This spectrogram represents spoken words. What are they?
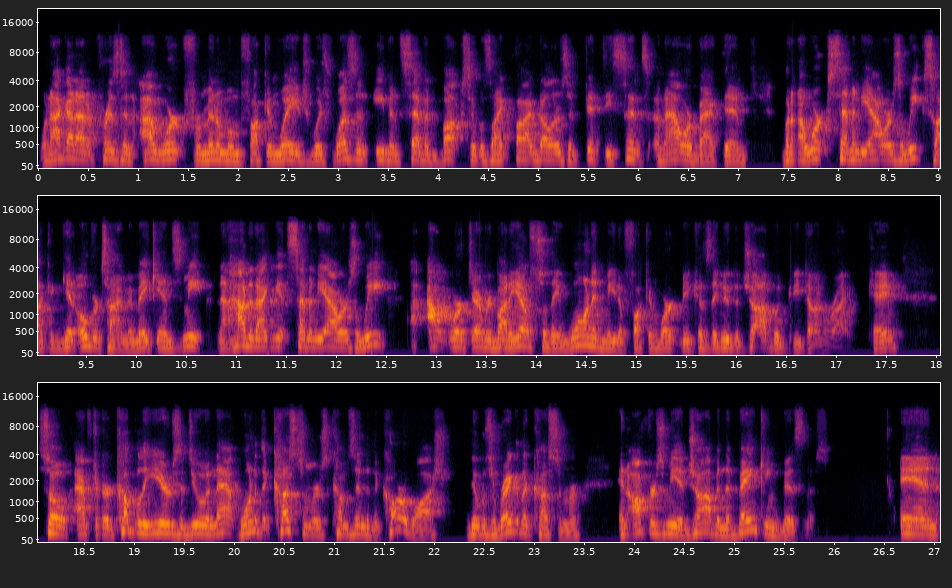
When I got out of prison, I worked for minimum fucking wage, which wasn't even seven bucks. It was like $5.50 an hour back then but I worked 70 hours a week so I could get overtime and make ends meet. Now, how did I get 70 hours a week? I outworked everybody else. So they wanted me to fucking work because they knew the job would be done right. Okay. So after a couple of years of doing that, one of the customers comes into the car wash. There was a regular customer and offers me a job in the banking business. And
